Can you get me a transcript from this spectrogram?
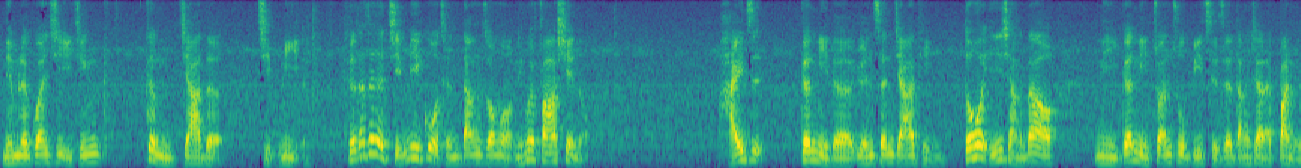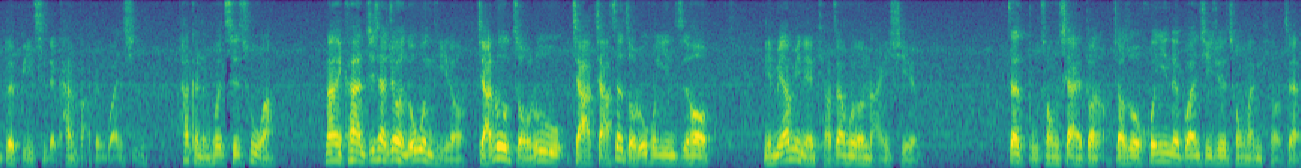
你们的关系已经更加的紧密了。可在这个紧密过程当中哦，你会发现哦，孩子跟你的原生家庭都会影响到你跟你专注彼此这当下的伴侣对彼此的看法跟关系，他可能会吃醋啊。那你看接下来就很多问题了。假如走入假假设走入婚姻之后。你们要面临的挑战会有哪一些？再补充下一段，叫做婚姻的关系就是充满挑战，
